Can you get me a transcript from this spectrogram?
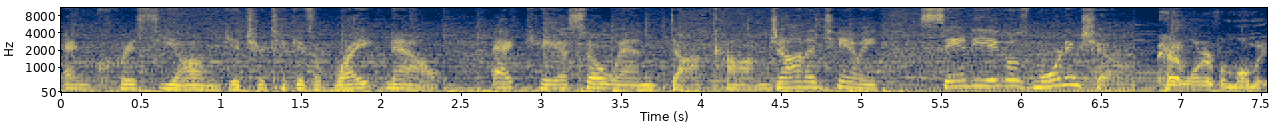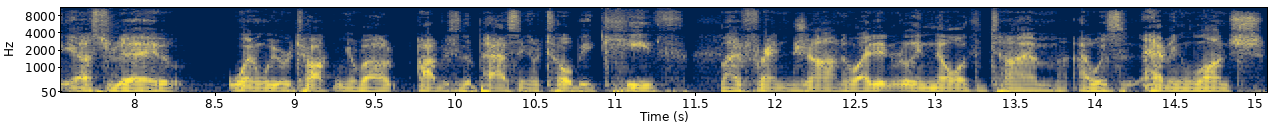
and Chris Young. Get your tickets right now at KSON.com. John and Tammy, San Diego's morning show. I had a wonderful moment yesterday when we were talking about obviously the passing of Toby Keith. My friend John, who I didn't really know at the time, I was having lunch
